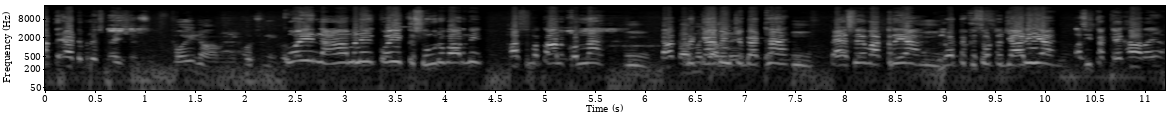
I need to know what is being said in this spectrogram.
ਅਤੇ ਐਡਮਿਨਿਸਟ੍ਰੇਸ਼ਨ ਕੋਈ ਨਾਮ ਨਹੀਂ ਕੁਝ ਨਹੀਂ। ਕੋਈ ਨਾਮ ਨਹੀਂ ਕੋਈ ਕਸੂਰਵਾਰ ਨਹੀਂ। ਹਸਪਤਾਲ ਖੁੱਲਾ ਹੂੰ। ਡਾਕਟਰ ਕੈਬਿਨ ਚ। ਬੈਠਾ। ਪੈਸੇ ਵਟ ਰਿਹਾ ਲੁੱਟ ਖਸੁੱਟ ਜਾਰੀ ਆ ਅਸੀਂ ਧੱਕੇ ਖਾ ਰਹੇ ਆ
